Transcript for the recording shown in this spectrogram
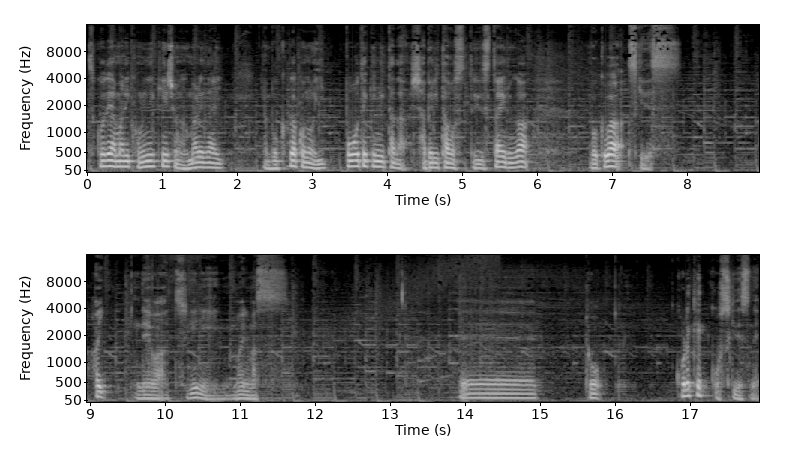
そこであまりコミュニケーションが生まれない僕がこの一方的にただ喋り倒すというスタイルが僕は好きです。はい。では次に参ります。えー、っと、これ結構好きですね。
